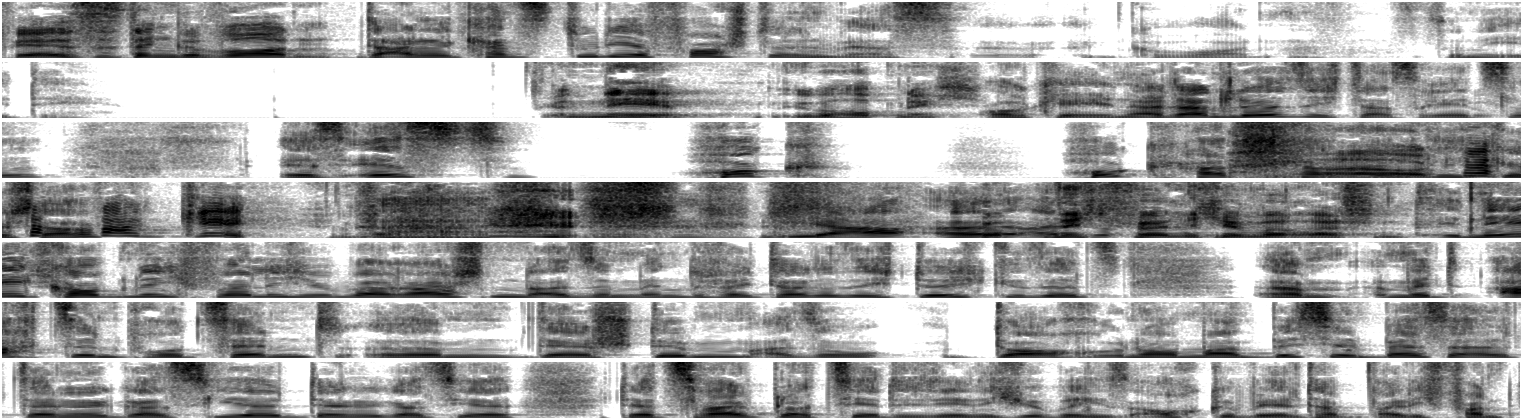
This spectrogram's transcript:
wer ist es denn geworden? Daniel, kannst du dir vorstellen, wer es äh, geworden ist? Hast du eine Idee? Nee, überhaupt nicht. Okay, na dann löse ich das Rätsel. Es ist Hook Hook hat es ah, tatsächlich ah, okay. geschafft. okay. ja, äh, kommt also, nicht völlig überraschend. Nee, kommt nicht völlig überraschend. Also im Endeffekt hat er sich durchgesetzt ähm, mit 18 Prozent ähm, der Stimmen. Also doch noch mal ein bisschen besser als Daniel Garcia. Daniel Garcia, der Zweitplatzierte, den ich übrigens auch gewählt habe, weil ich fand,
